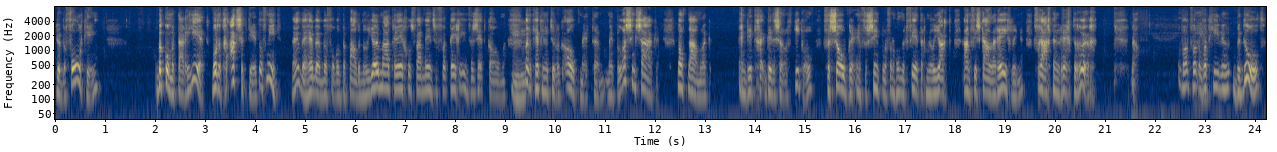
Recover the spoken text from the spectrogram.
de bevolking becommentarieerd. Wordt het geaccepteerd of niet? We hebben bijvoorbeeld bepaalde milieumaatregels waar mensen voor, tegen in verzet komen. mhm. Maar dat heb je natuurlijk ook met, eh, met belastingzaken. Want namelijk, en dit, dit is een artikel, versoperen en versimpelen van 140 miljard aan fiscale regelingen vraagt een rechte rug. Nou, wat wordt wat hier nu bedoeld,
